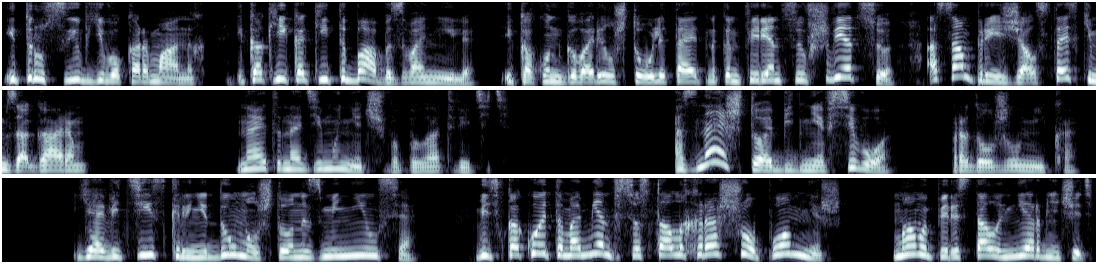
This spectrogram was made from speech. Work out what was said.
и трусы в его карманах, и как ей какие-то бабы звонили, и как он говорил, что улетает на конференцию в Швецию, а сам приезжал с тайским загаром. На это Надиму нечего было ответить. «А знаешь, что обиднее всего?» — продолжил Мика. «Я ведь искренне думал, что он изменился. Ведь в какой-то момент все стало хорошо, помнишь? Мама перестала нервничать,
